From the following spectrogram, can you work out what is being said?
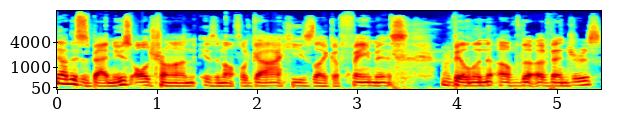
Now this is bad news. Ultron is an awful guy. He's like a famous villain of the Avengers,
